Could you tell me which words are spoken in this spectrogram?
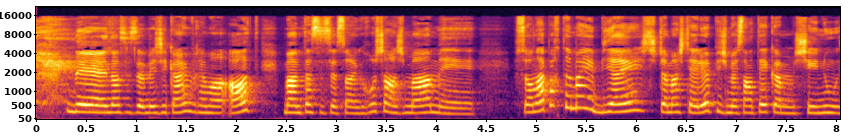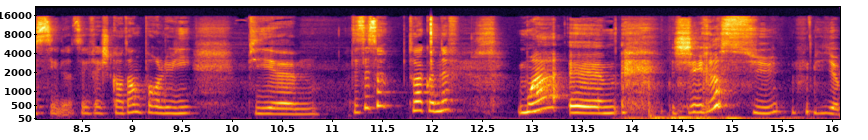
mais euh, non, c'est ça. Mais j'ai quand même vraiment hâte. Mais en même temps, c'est ça. C'est un gros changement, mais son appartement est bien. Justement, j'étais là, puis je me sentais comme chez nous aussi. Là, fait que je suis contente pour lui. Puis, euh, c'est c'est ça. Toi, quoi de neuf? Moi, euh, j'ai reçu, il y a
